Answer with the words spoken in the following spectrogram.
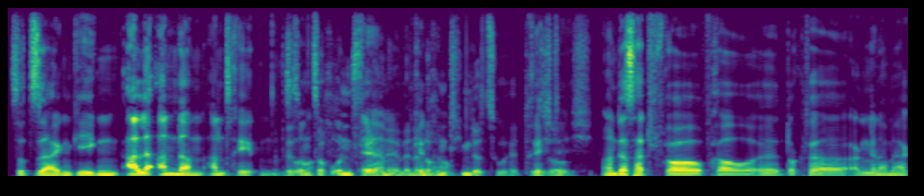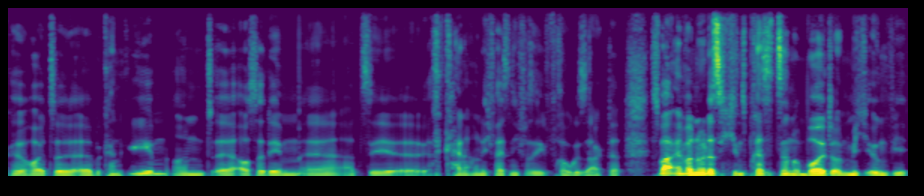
sozusagen gegen alle anderen antreten. Wäre So. sonst auch unfair, ne, Ähm, wenn er noch genau. ein Team dazu hätte. Richtig. Und das hat Frau, Frau äh, Dr. Angela Merkel heute äh, bekannt gegeben und äh, außerdem äh, hat sie, äh, ach, keine Ahnung, ich weiß nicht, was die Frau gesagt hat. Es war einfach nur, dass ich ins Pressezentrum wollte und mich irgendwie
